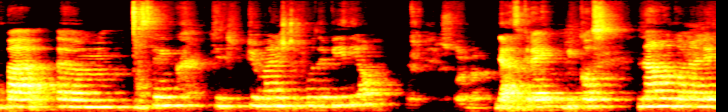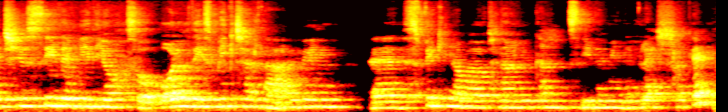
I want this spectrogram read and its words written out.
But um, I think, did you manage to put the video? That's great because now I'm gonna let you see the video. So all of these pictures that I've been uh, speaking about, now you can see them in the flesh, okay?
